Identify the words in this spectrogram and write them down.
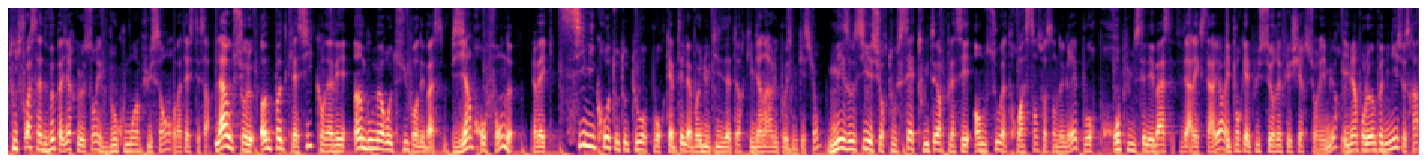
Toutefois, ça ne veut pas dire que le son est beaucoup moins puissant, on va tester ça. Là où sur le HomePod classique, on avait un boomer au-dessus pour des basses bien profondes, avec 6 micros tout autour pour capter la voix de l'utilisateur qui viendra lui poser une question, mais aussi et surtout 7 tweeters placés en dessous à 360 degrés pour propulser les basses vers l'extérieur et pour qu'elles puissent se réfléchir sur les murs. Et bien pour le HomePod mini, ce sera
